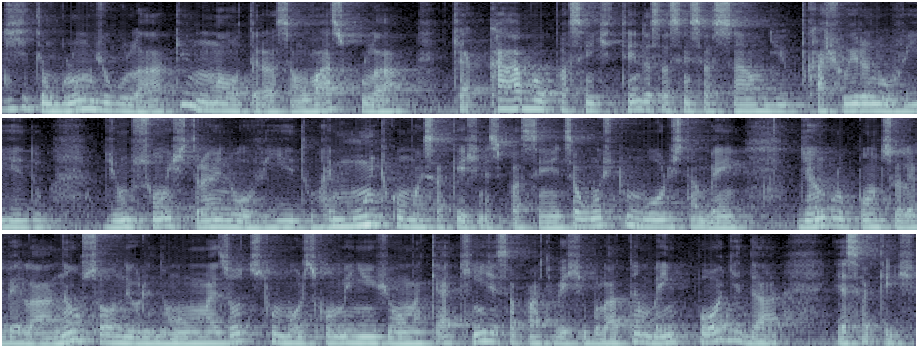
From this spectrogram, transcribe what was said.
A gente tem um glomo jugular, que é uma alteração vascular, que acaba o paciente tendo essa sensação de cachoeira no ouvido, de um som estranho no ouvido. É muito comum essa queixa nesses pacientes. Alguns tumores também de ângulo ponto cerebelar, não só o neurinoma, mas outros tumores como meningioma que atinge essa parte vestibular também pode dar essa queixa.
